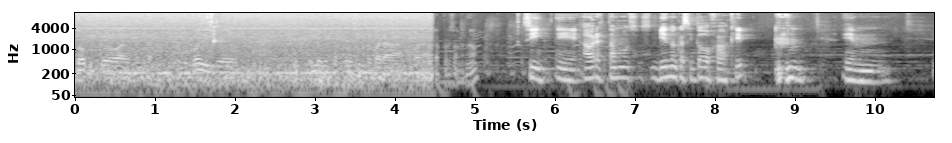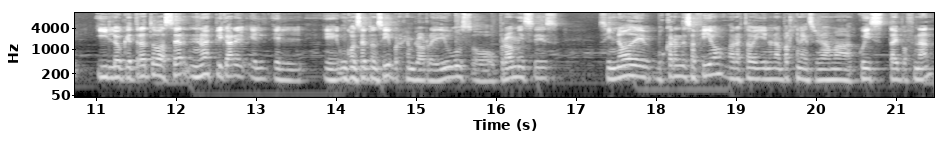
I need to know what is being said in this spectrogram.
De código, es lo que estás produciendo para, para otras personas, ¿no? Sí, eh, ahora estamos viendo casi todo JavaScript. Em, y lo que trato de hacer, no explicar eh, un concepto en sí, por ejemplo, reuse o promises, sino de buscar un desafío. Ahora estoy en una página que se llama Quiz Type of None,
